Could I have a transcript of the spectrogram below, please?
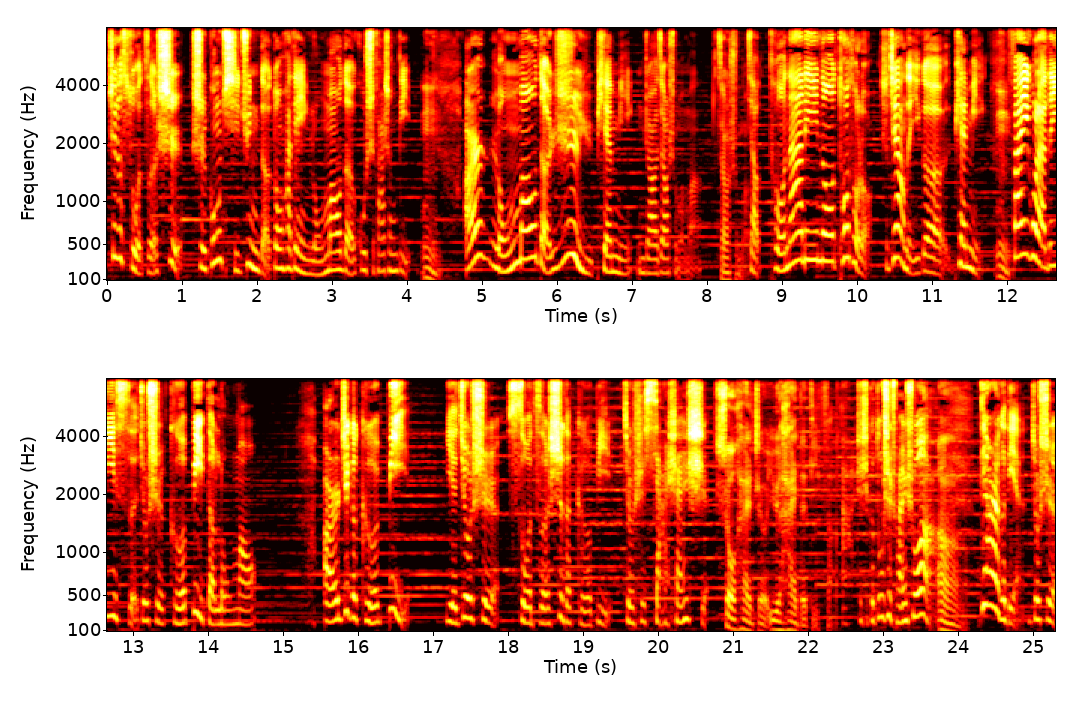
这个所泽市是宫崎骏的动画电影《龙猫》的故事发生地。嗯。而龙猫的日语片名，你知道叫什么吗？叫什么？叫 Tonari no Totoro，是这样的一个片名。嗯。翻译过来的意思就是隔壁的龙猫。而这个隔壁，也就是所泽市的隔壁，就是霞山市，受害者遇害的地方。啊，这是个都市传说啊。嗯。第二个点就是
